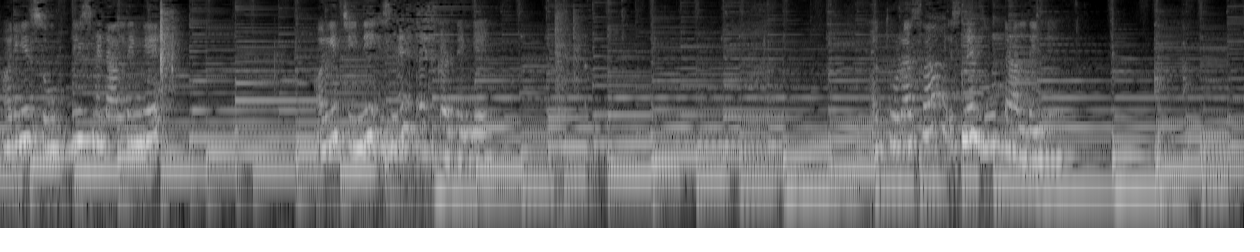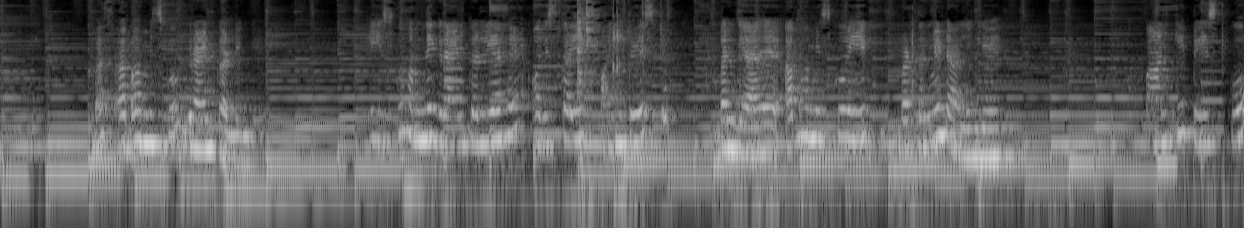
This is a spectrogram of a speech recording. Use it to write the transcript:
और ये सूप भी इसमें डाल देंगे और ये चीनी इसमें ऐड कर देंगे। और थोड़ा सा इसमें दूध डाल देंगे। बस अब हम इसको ग्राइंड कर लेंगे। ये इसको हमने ग्राइंड कर लिया है और इसका एक फाइन पेस्ट बन गया है। अब हम इसको एक बर्तन में डालेंगे। पान के पेस्ट को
